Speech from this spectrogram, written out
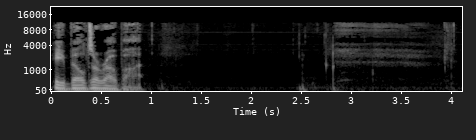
He builds a robot. I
